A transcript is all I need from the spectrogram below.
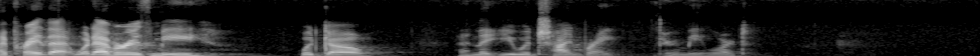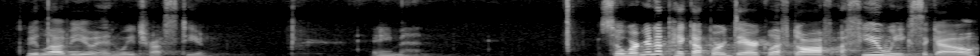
I pray that whatever is me would go and that you would shine bright through me, Lord. We love you and we trust you. Amen. So, we're going to pick up where Derek left off a few weeks ago,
